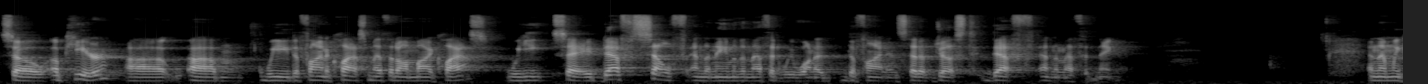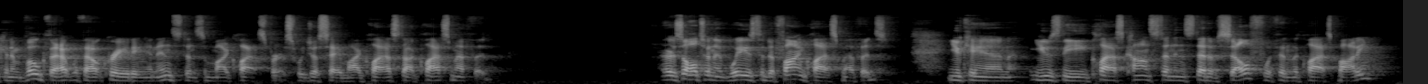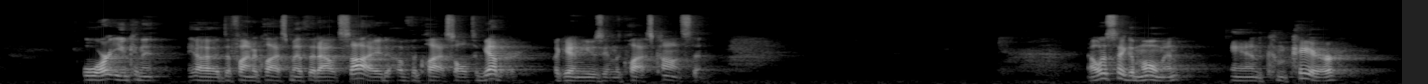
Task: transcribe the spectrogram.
So up here, uh, um, we define a class method on my class we say def self and the name of the method we want to define instead of just def and the method name. And then we can invoke that without creating an instance of my class first. We just say my class.class method. There's alternate ways to define class methods. You can use the class constant instead of self within the class body, or you can uh, define a class method outside of the class altogether again using the class constant. Now let's take a moment and compare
